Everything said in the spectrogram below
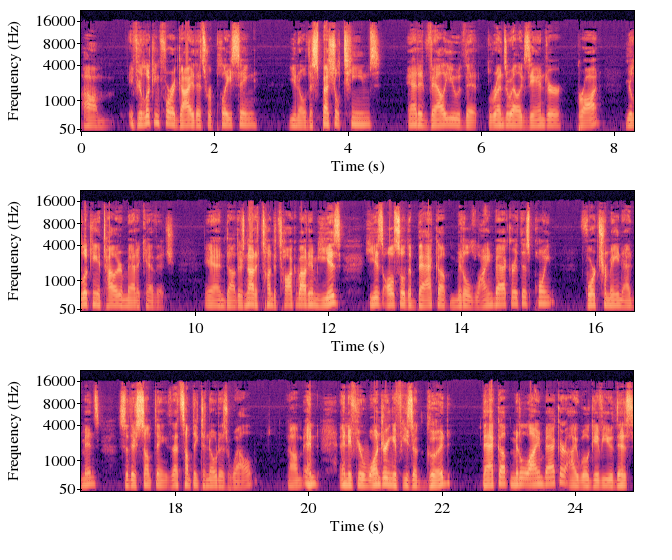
um, if you're looking for a guy that's replacing, you know, the special teams added value that Lorenzo Alexander brought, you're looking at Tyler Matakevich. And uh, there's not a ton to talk about him. He is he is also the backup middle linebacker at this point for Tremaine Edmunds. So there's something that's something to note as well. Um, and and if you're wondering if he's a good backup middle linebacker, I will give you this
